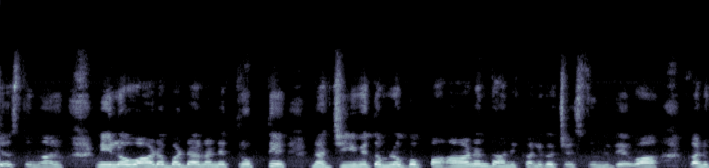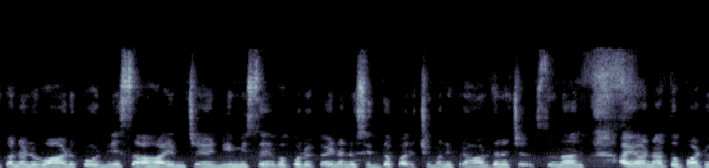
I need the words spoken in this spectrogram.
చేస్తున్నాను. నీలో వాడబడ్డాననే తృప్తి నా జీవితంలో గొప్ప ఆనందాన్ని కలుగ చేస్తుంది దేవా. కనుక నన్ను వాడుకోండి సహాయం చేయండి మీ సేవ కొరకై నన్ను సిద్ధపరచుమని ప్రార్థన చేస్తున్నాను. అయా నాతో పాటు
